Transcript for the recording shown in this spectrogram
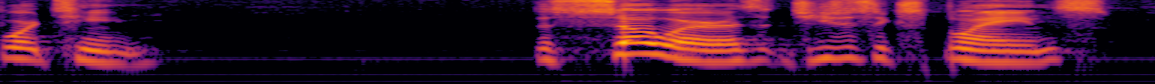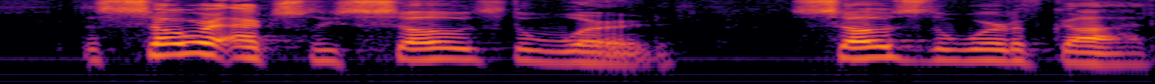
14. The sower, as Jesus explains, the sower actually sows the word, sows the word of God.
